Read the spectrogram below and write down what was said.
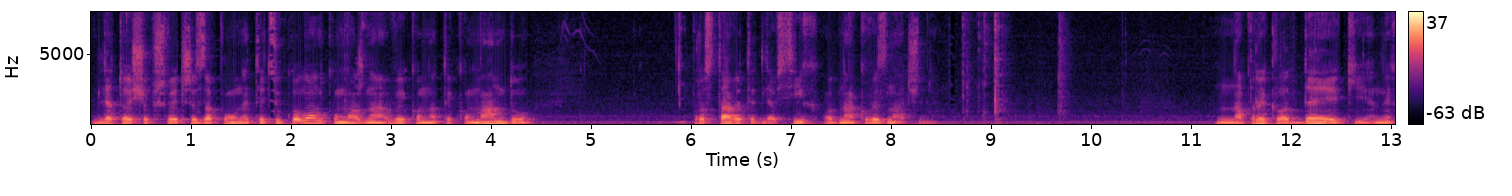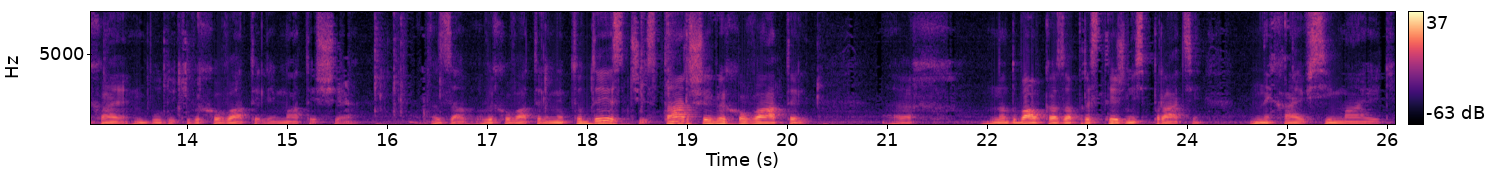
Для того, щоб швидше заповнити цю колонку, можна виконати команду проставити для всіх однакове значення. Наприклад, деякі нехай будуть вихователі мати ще за вихователь методист чи старший вихователь, надбавка за престижність праці. Нехай всі мають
